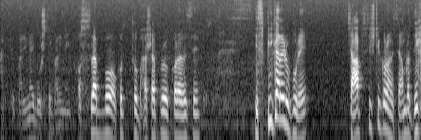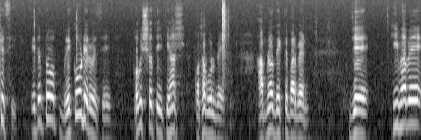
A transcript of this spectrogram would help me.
থাকতে পারি নাই, বসতে পারি নাই। অশ্রাব্য, অকথ্য ভাষা প্রয়োগ করা হয়েছে। স্পিকারের উপরে চাপ সৃষ্টি করা হয়েছে। আমরা দেখেছি। এটা তো রেকর্ডে রয়েছে। ভবিষ্যতে ইতিহাস কথা বলবে। আপনারাও দেখতে পারবেন যে কীভাবে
